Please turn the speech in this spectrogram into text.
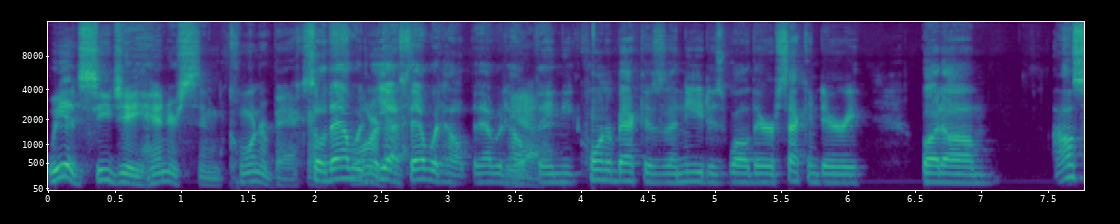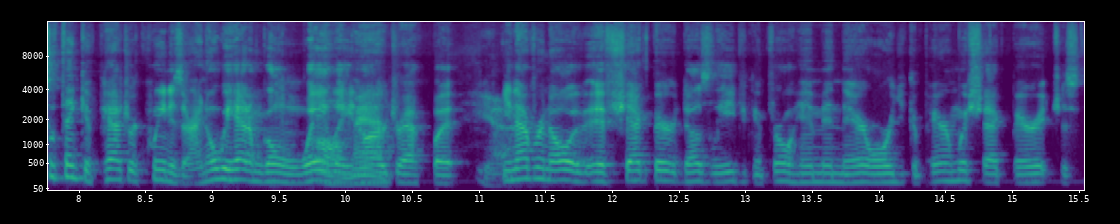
We had C.J. Henderson, cornerback. So that would yes, that would help. That would help. Yeah. They need cornerback is a need as well. They're secondary, but um, I also think if Patrick Queen is there, I know we had him going way Oh, late in our draft, but Yeah. you never know if, if Shaq Barrett does leave, you can throw him in there, or you can pair him with Shaq Barrett. Just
